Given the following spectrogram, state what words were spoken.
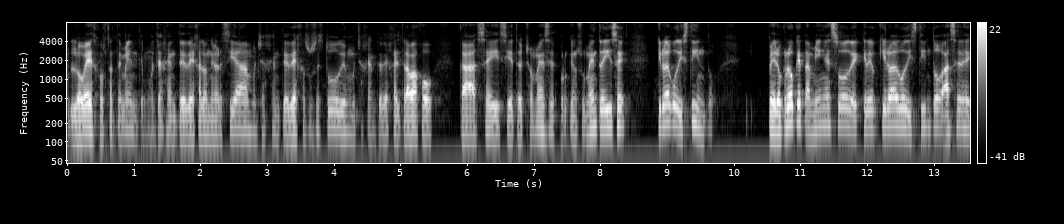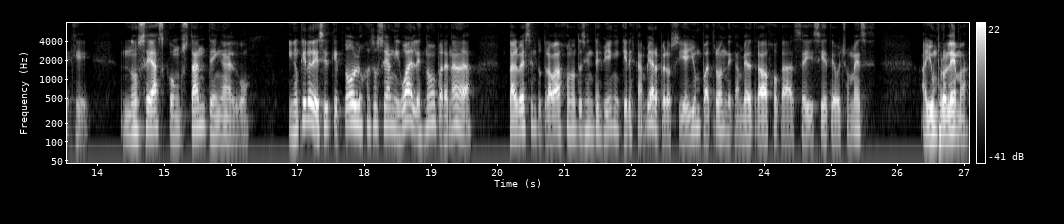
lo ves constantemente. Mucha gente deja la universidad, mucha gente deja sus estudios, mucha gente deja el trabajo cada 6, 7, 8 meses porque en su mente dice, quiero algo distinto. Pero creo que también eso de creo quiero algo distinto hace de que no seas constante en algo. Y no quiero decir que todos los casos sean iguales, no, para nada. Tal vez en tu trabajo no te sientes bien y quieres cambiar, pero si hay un patrón de cambiar de trabajo cada 6, 7, 8 meses, hay un problema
